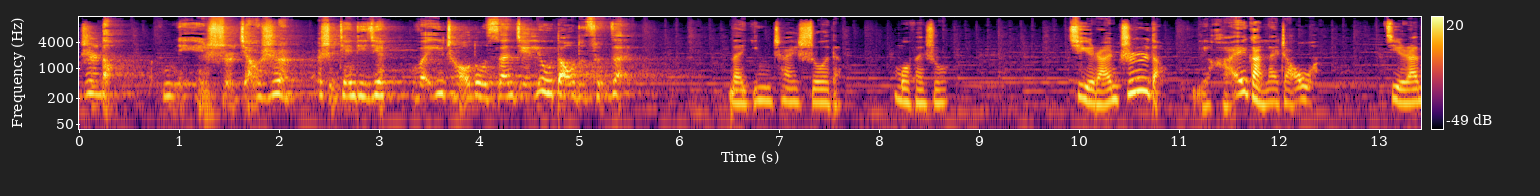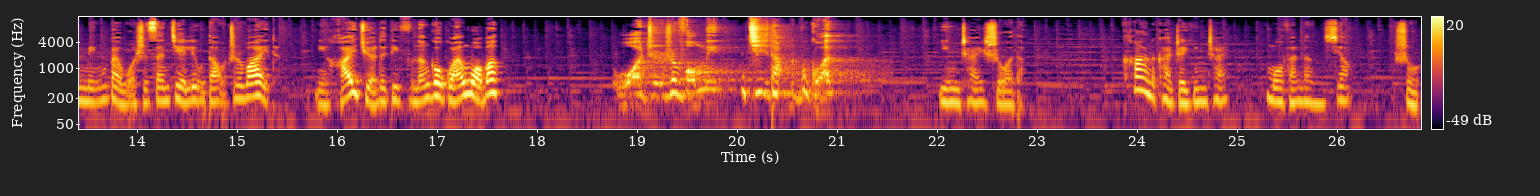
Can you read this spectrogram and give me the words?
知道，你是僵尸，是天地间唯一超度三界六道的存在。那阴差说的。莫凡说：“既然知道，你还敢来找我？既然明白我是三界六道之外的，你还觉得地府能够管我吗？”我只是奉命，其他的不管。”阴差说的。看了看这阴差，莫凡冷笑说：“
